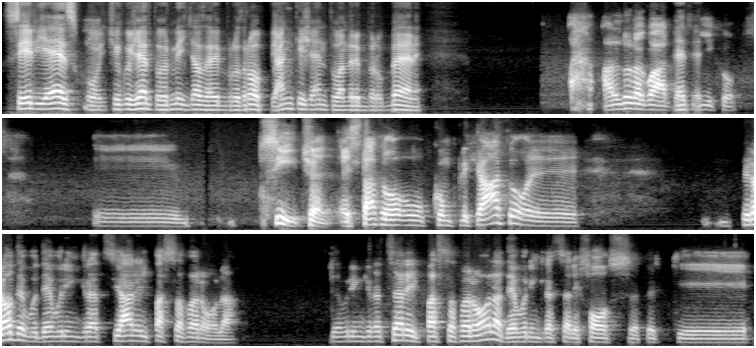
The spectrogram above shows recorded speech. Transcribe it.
Se riesco, i 500 per me già sarebbero troppi, anche 100 andrebbero bene. Allora, guarda, eh, ti dico, eh, sì, cioè, è stato complicato, e... però devo, devo ringraziare il passaparola. Devo ringraziare il passaparola, devo ringraziare Foss perché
